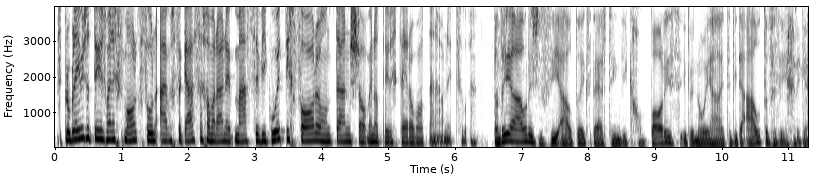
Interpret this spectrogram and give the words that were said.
Das Problem ist natürlich, wenn ich das Smartphone einfach vergesse, kann man auch nicht messen, wie gut ich fahre und dann steht mir natürlich der Rabatt dann auch nicht zu. Andrea Auer ist sie Autoexpertin bei Comparis über Neuheiten bei den Autoversicherungen.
